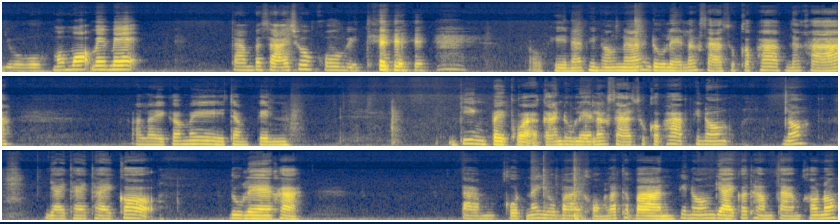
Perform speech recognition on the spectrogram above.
อยู่เมาะๆแม่ๆตามภาษาช่วงโควิด โอเคนะพี่น้องนะ ดูแลรักษาสุขภาพนะคะ อะไรก็ไม่จำเป็นยิ่งไปกว่าการดูแลรักษาสุขภาพพี่น้อง เนาะยายไทยๆก็ดูแลค่ะ ตามกฎนโยบายของรัฐบาล พี่น้องยายก็ทำตามเขาเนาะ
